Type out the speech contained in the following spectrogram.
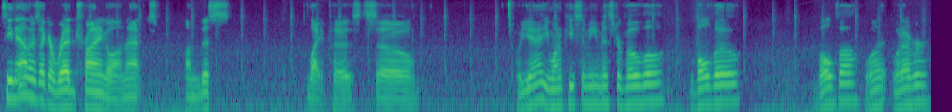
See now there's like a red triangle on that on this light post, so well yeah, you want a piece of me, Mr. Volvo? Volvo? Volva? What? Whatever.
